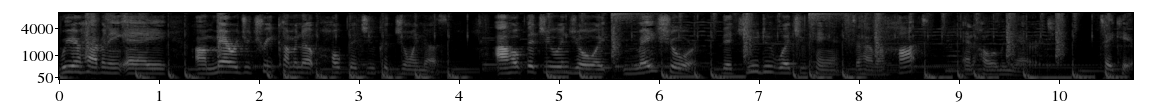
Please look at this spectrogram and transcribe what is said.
We are having a, a marriage retreat coming up. Hope that you could join us. I hope that you enjoyed. Make sure that you do what you can to have a hot and holy marriage. Take care.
